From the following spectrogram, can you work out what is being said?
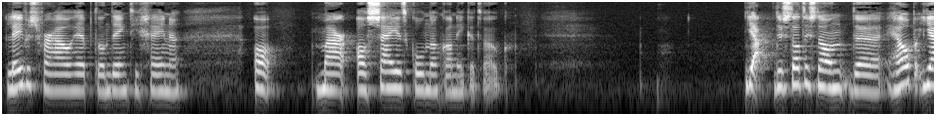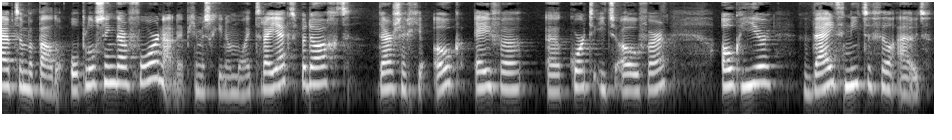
levensverhaal hebt, dan denkt diegene: Oh, maar als zij het kon, dan kan ik het ook. Ja, dus dat is dan de help. Jij hebt een bepaalde oplossing daarvoor. Nou, dan heb je misschien een mooi traject bedacht. Daar zeg je ook even uh, kort iets over. Ook hier wijd niet te veel uit.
